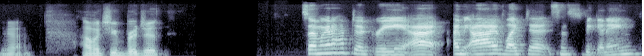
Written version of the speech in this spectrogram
yeah how about you bridget so i'm gonna have to agree i i mean i've liked it since the beginning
